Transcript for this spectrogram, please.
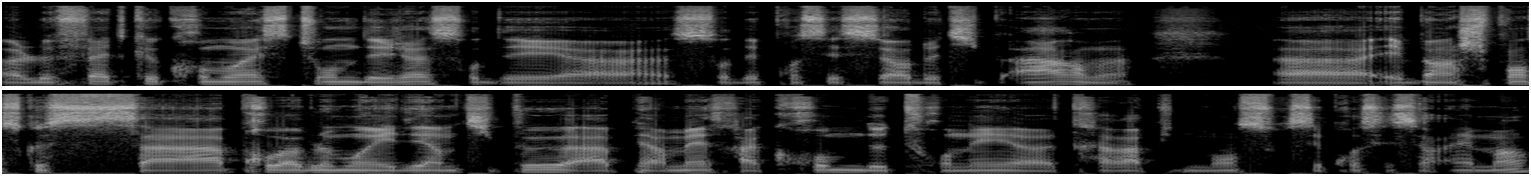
euh, le fait que Chrome OS tourne déjà sur des, euh, sur des processeurs de type ARM, et ben, je pense que ça a probablement aidé un petit peu à permettre à Chrome de tourner très rapidement sur ses processeurs M1.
